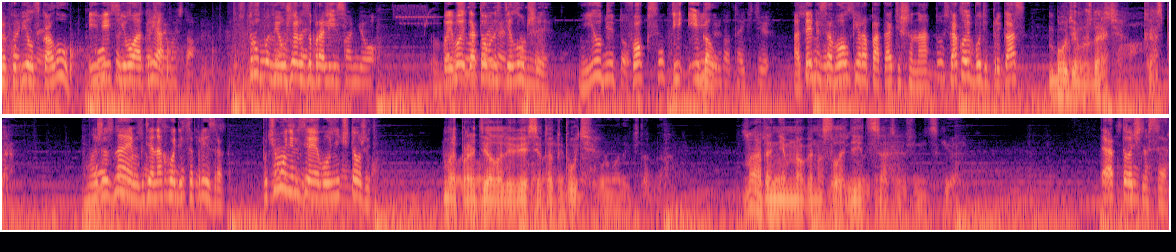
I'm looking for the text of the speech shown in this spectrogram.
Призрак убил скалу и весь его отряд. С трупами уже разобрались. В боевой готовности лучшие. Ньют, Фокс и Игл. От Эбиса Волкера пока тишина. Какой будет приказ? Будем ждать, Каспер. Мы же знаем, где находится призрак. Почему нельзя его уничтожить? Мы проделали весь этот путь. Надо немного насладиться. Так точно, сэр.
